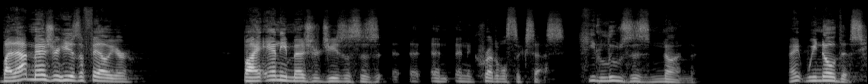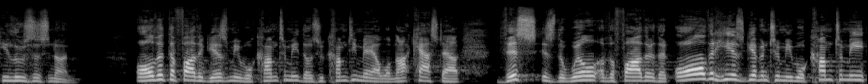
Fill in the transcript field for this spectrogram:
By that measure, he is a failure. By any measure, Jesus is an, an incredible success. He loses none. Right? We know this. He loses none. All that the Father gives me will come to me. Those who come to me, I will not cast out. This is the will of the Father that all that He has given to me will come to me.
